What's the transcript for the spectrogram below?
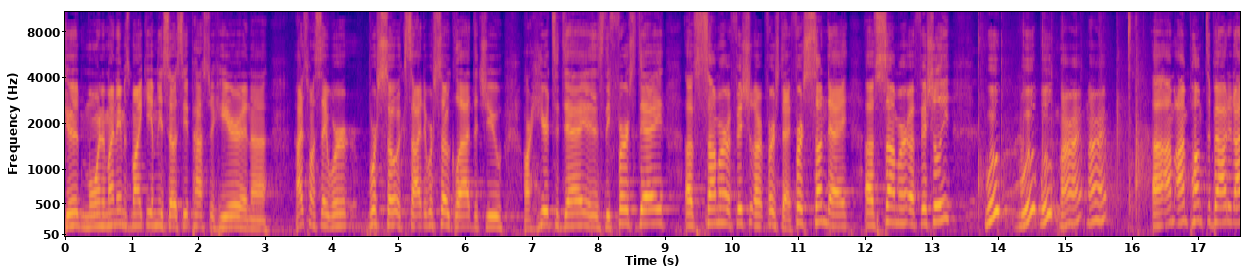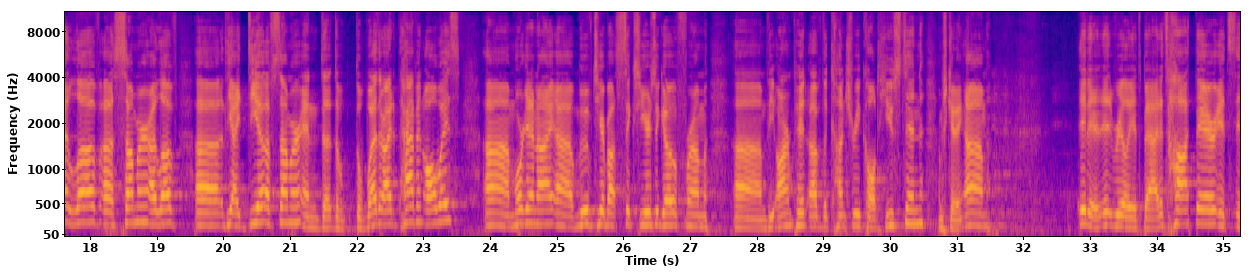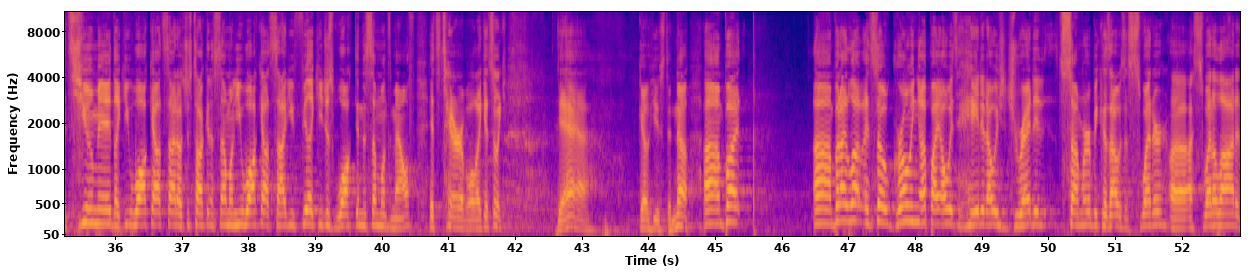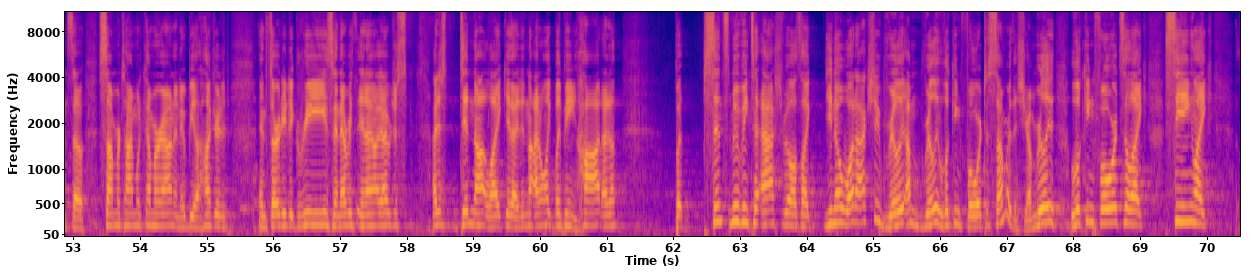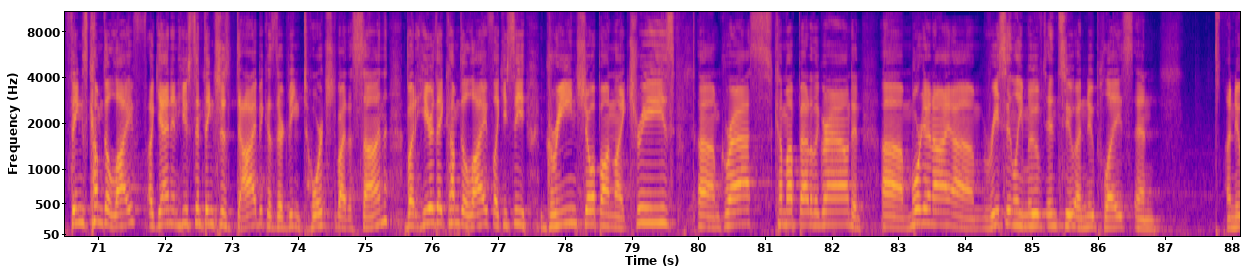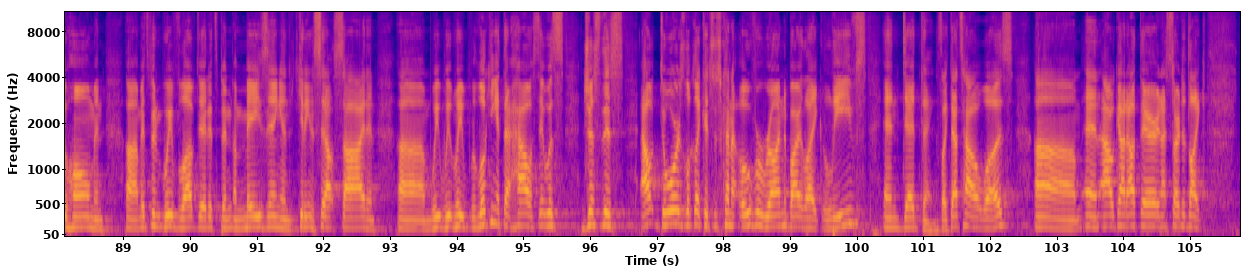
Good morning. My name is Mikey. I'm the associate pastor here, and uh, I just want to say we're we're so excited. We're so glad that you are here today. It is the first day of summer official, or first day, first Sunday of summer officially. Whoop whoop whoop. All right, all right. Uh, I'm, I'm pumped about it. I love uh, summer. I love uh, the idea of summer and the, the, the weather. I haven't always. Uh, Morgan and I uh, moved here about six years ago from um, the armpit of the country called Houston. I'm just kidding. Um, it is. It really. It's bad. It's hot there. It's it's humid. Like you walk outside. I was just talking to someone. You walk outside. You feel like you just walked into someone's mouth. It's terrible. Like it's like, yeah, go Houston. No, um, but um, but I love, and so growing up, I always hated, I always dreaded summer because I was a sweater. Uh, I sweat a lot, and so summertime would come around and it would be 130 degrees and everything. And I, I just, I just did not like it. I did not, I don't like being hot. I don't, but since moving to Asheville, I was like, you know what? I actually really, I'm really looking forward to summer this year. I'm really looking forward to like seeing like, things come to life. Again, in Houston, things just die because they're being torched by the sun. But here they come to life. Like you see green show up on like trees, um, grass come up out of the ground. And um, Morgan and I um, recently moved into a new place and a new home and um, it's been we've loved it. It's been amazing and getting to sit outside and um, we, we, we, were looking at the house. It was just this outdoors looked like it's just kind of overrun by like leaves and dead things. Like that's how it was. Um, and i got out there and i started like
